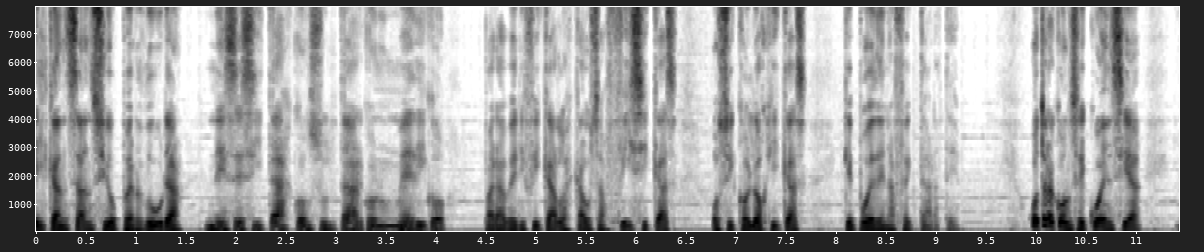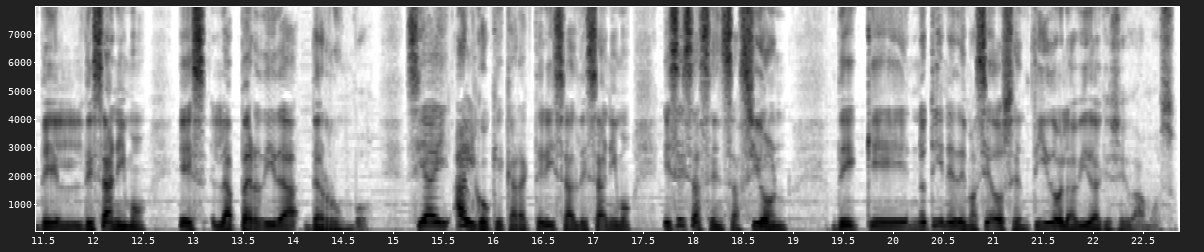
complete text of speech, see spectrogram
el cansancio perdura, necesitas consultar con un médico para verificar las causas físicas o psicológicas que pueden afectarte. Otra consecuencia del desánimo es la pérdida de rumbo. Si hay algo que caracteriza al desánimo es esa sensación de que no tiene demasiado sentido la vida que llevamos.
